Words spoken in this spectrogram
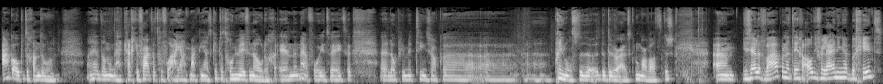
aankopen te gaan doen dan krijg je vaak dat gevoel, ah ja, het maakt niet uit, ik heb dat gewoon nu even nodig. En eh, nou, voor je het weet uh, loop je met tien zakken uh, pringels de, de deur uit, ik noem maar wat. Dus um, jezelf wapenen tegen al die verleidingen begint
